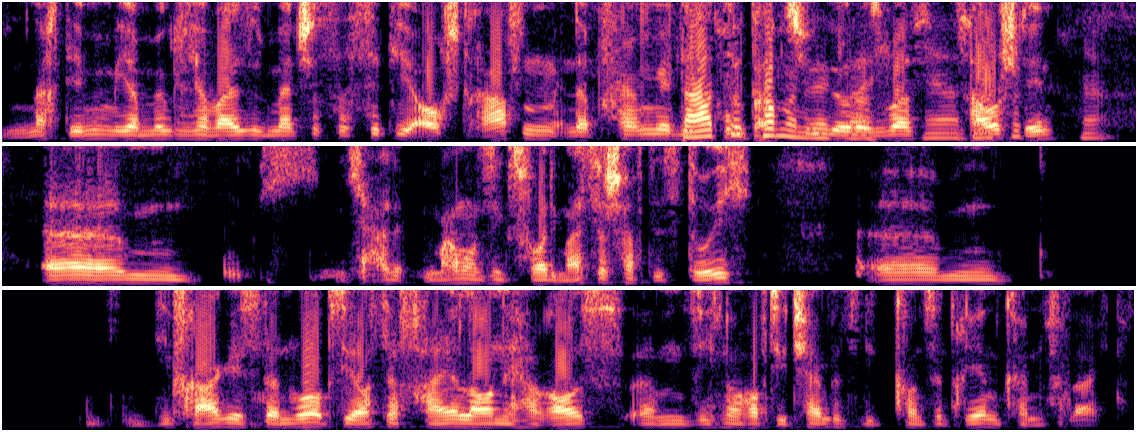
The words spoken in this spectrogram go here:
nachdem ja möglicherweise Manchester City auch Strafen in der Premier League dazu kommen wir oder sowas ja, ins Haus stehen. Ja. Ähm, ja, machen wir uns nichts vor, die Meisterschaft ist durch. Ähm, die Frage ist dann nur, ob sie aus der Feierlaune heraus ähm, sich noch auf die Champions League konzentrieren können, vielleicht.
